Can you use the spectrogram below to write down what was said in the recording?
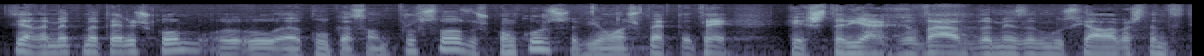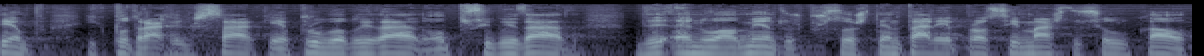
designadamente matérias como a colocação de professores, os concursos. Havia um aspecto até que estaria arredado da mesa negocial há bastante tempo e que poderá regressar, que é a probabilidade ou a possibilidade de anualmente os professores tentarem aproximar-se do seu local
